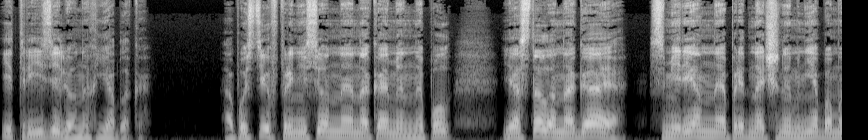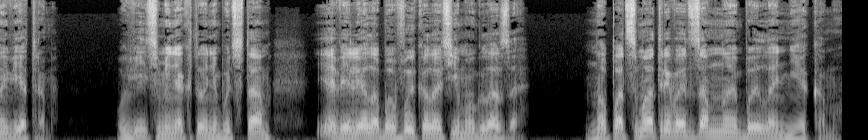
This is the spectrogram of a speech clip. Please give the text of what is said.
и три зеленых яблока. Опустив принесенное на каменный пол, я стала нагая, смиренная пред ночным небом и ветром. Увидеть меня кто-нибудь там, я велела бы выколоть ему глаза. Но подсматривать за мной было некому.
